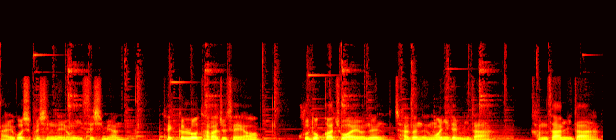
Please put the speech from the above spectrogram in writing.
알고 싶으신 내용이 있으시면 댓글로 달아주세요. 구독과 좋아요는 작은 응원이 됩니다. 감사합니다.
